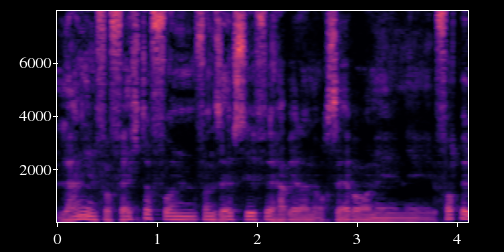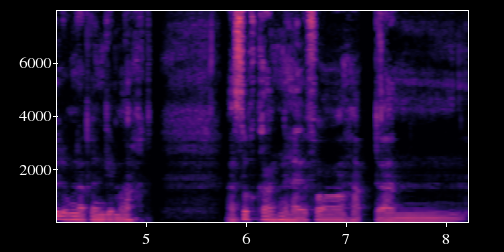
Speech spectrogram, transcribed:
lange ein Verfechter von, von Selbsthilfe, habe ja dann auch selber eine, eine Fortbildung da drin gemacht als Suchtkrankenhelfer, habe dann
